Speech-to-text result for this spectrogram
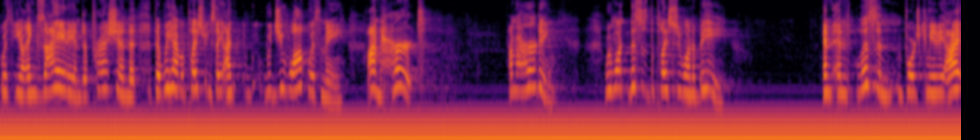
with you know, anxiety and depression, that, that we have a place where we can say, would you walk with me? I'm hurt. I'm hurting. We want this is the place we want to be. And, and listen, Porch community, I,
